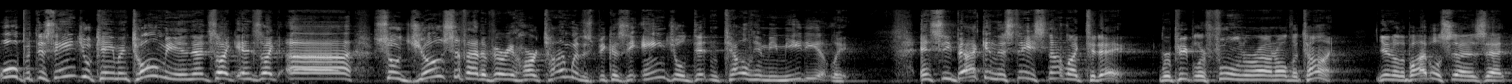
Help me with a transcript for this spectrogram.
Oh, but this angel came and told me. And it's like, and it's like, uh, so Joseph had a very hard time with this because the angel didn't tell him immediately. And see, back in this day, it's not like today where people are fooling around all the time. You know, the Bible says that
